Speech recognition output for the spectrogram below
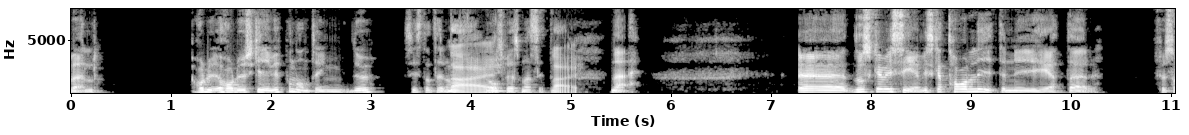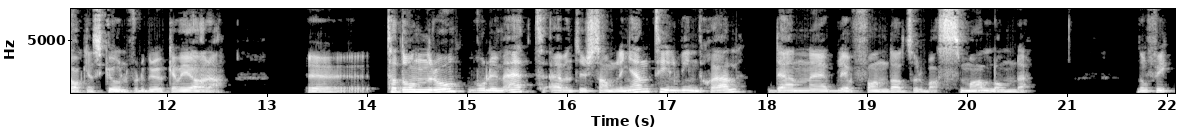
väl? Har du, har du skrivit på någonting, du, sista tiden? Nej. Rollspelsmässigt? Nej. Eh, då ska vi se, vi ska ta lite nyheter för sakens skull, för det brukar vi göra. Eh, Tadonro, volym 1, Äventyrssamlingen till Vindsjäl. Den eh, blev fundad så det bara small om det. De fick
